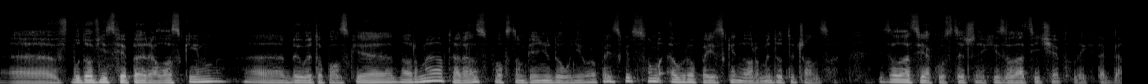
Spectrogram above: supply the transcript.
E, W budownictwie PRL-owskim e, były to polskie normy, a teraz po wstąpieniu do Unii Europejskiej to są europejskie normy dotyczące izolacji akustycznych, izolacji cieplnych itd.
